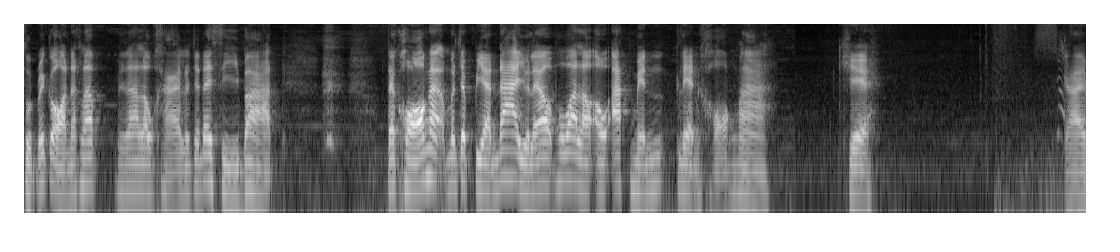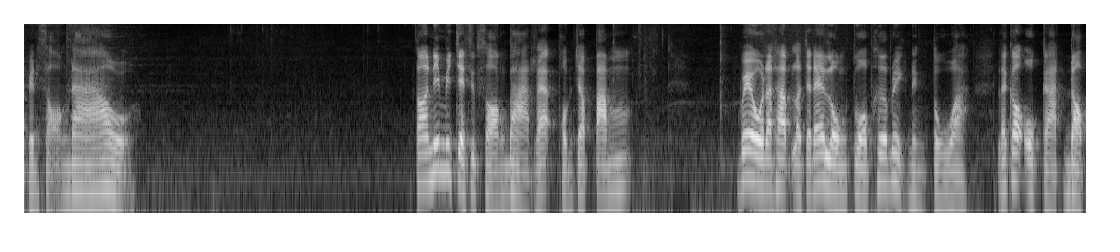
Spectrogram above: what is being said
สุดไว้ก่อนนะครับ เวลาเราขายเราจะได้สีบาท แต่ของอะมันจะเปลี่ยนได้อยู่แล้ว เพราะว่าเราเอาอาร์คเมนต์เปลี่ยนของมาโอเค กลายเป็น 2 ดาว ตอนนี้มี 72 บาทแล้ว ผมจะปั๊มเวลนะครับ เราจะได้ลงตัวเพิ่มได้อีกหนึ่งตัว แล้วก็โอกาสดรอป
